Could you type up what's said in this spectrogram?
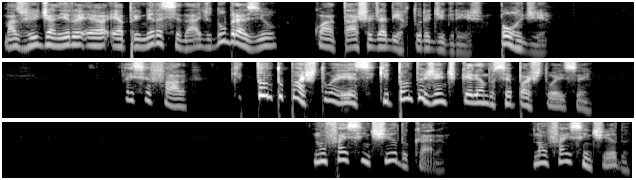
Mas o Rio de Janeiro é, é a primeira cidade do Brasil com a taxa de abertura de igreja por dia. Aí você fala, que tanto pastor é esse? Que tanta gente querendo ser pastor é isso aí? Não faz sentido, cara. Não faz sentido.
